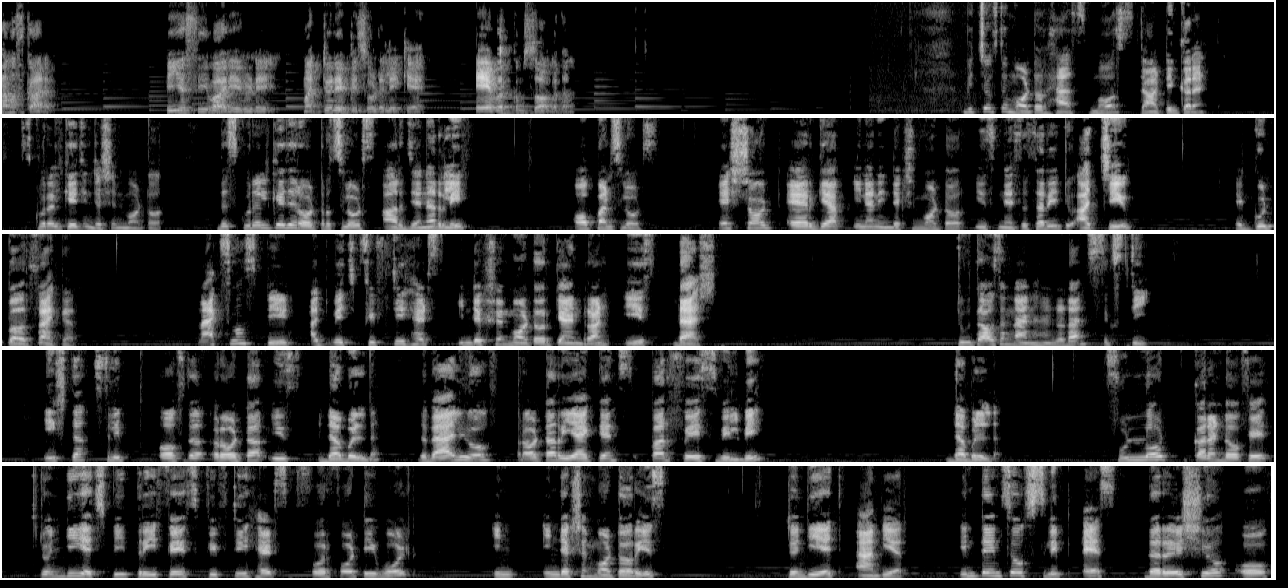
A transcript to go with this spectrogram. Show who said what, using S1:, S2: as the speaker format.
S1: നമസ്കാരം. P S C വാര്യരുടെ മറ്റൊരു എപ്പിസോഡിലേക്ക് ഏവർക്കും സ്വാഗതം.
S2: Which of the motor has more starting current squirrel cage induction motor the squirrel cage rotor slots are generally open slots a short air gap in an induction motor is necessary to achieve a good power factor Maximum speed at which 50 Hz induction motor can run is dash 2960. If the slip of the rotor is doubled, the value of rotor reactance per phase will be doubled. Full load current of a 20 HP 3 phase 50 Hz 440 volt in induction motor is 28 ampere. In terms of slip S, the ratio of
